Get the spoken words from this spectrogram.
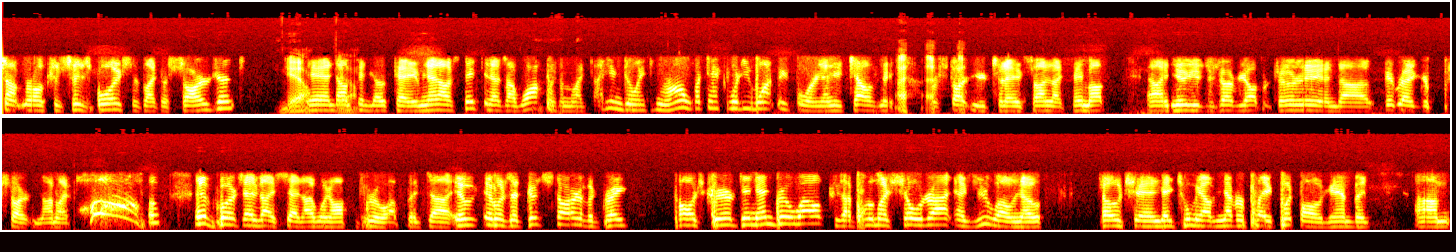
something wrong." Because his voice is like a sergeant. Yeah. And I'm yeah. thinking, okay. And then I was thinking as I walked with him, like, I didn't do anything wrong. What the heck? What do you want me for? And then he tells me, "We're starting you today, son." I came up. I knew you deserved the opportunity, and uh, get ready to start. And I'm like, oh! And of course, as I said, I went off and threw up. But uh, it, it was a good start of a great college career. Didn't end real well because I blew my shoulder out, as you well know, Coach. And they told me I would never play football again. But um,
